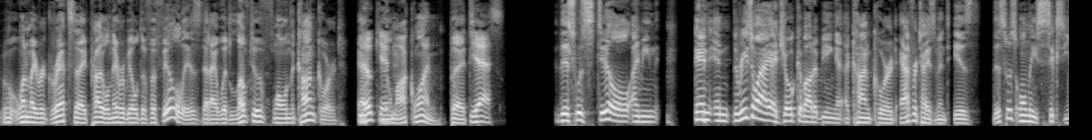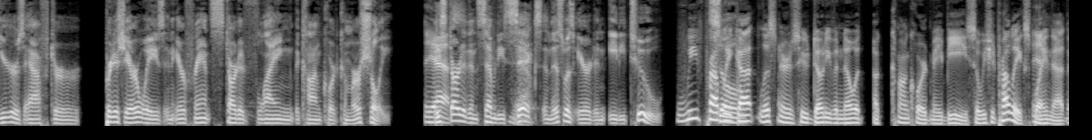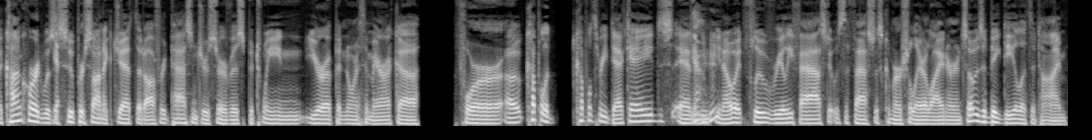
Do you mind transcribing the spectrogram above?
one of my regrets that I probably will never be able to fulfill is that I would love to have flown the Concorde. No at, you know. Mach one, but yes. this was still i mean and and the reason why i joke about it being a Concorde advertisement is this was only six years after british airways and air france started flying the concorde commercially Yes. they started in 76 and this was aired in 82 We've probably So- got listeners who don't even know what a Concorde may be, so we should probably explain that. The Concorde was Yeah. a supersonic jet that offered passenger service between Europe and North America for a couple of couple three decades and Yeah. Mhm. you know it flew really fast it was the fastest commercial airliner and so it was a big deal at the time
